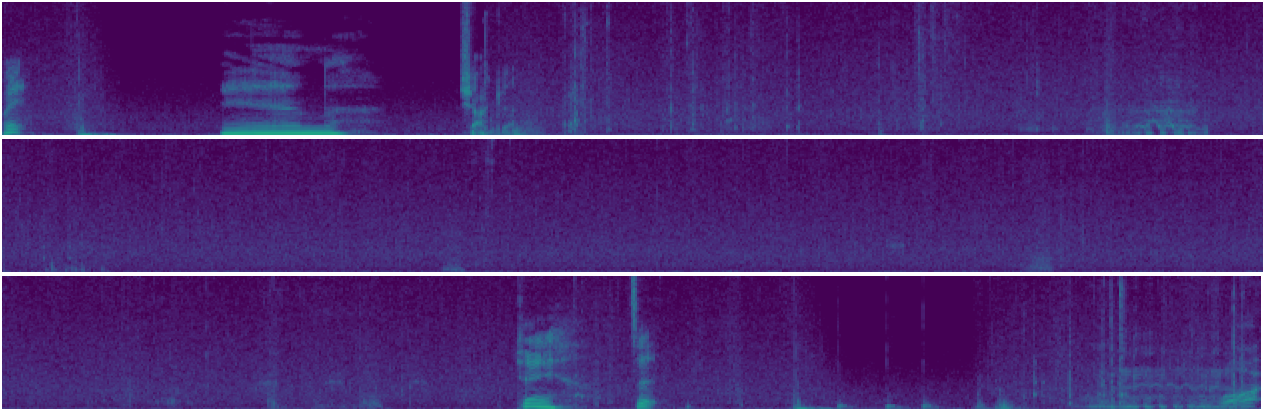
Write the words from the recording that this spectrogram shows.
Wait. And shotgun. Okay, that's it. What?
